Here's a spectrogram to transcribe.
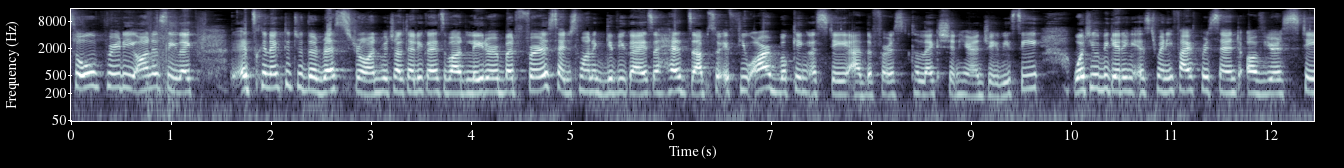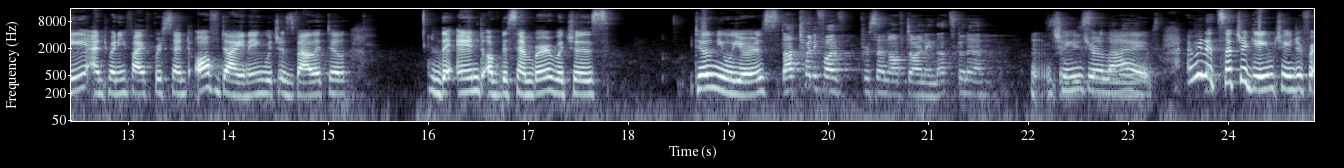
so pretty, honestly. Like, it's connected to the restaurant, which I'll tell you guys about later. But first, I just want to give you guys a heads up. So, if you are booking a stay at the first collection here at JVC, what you'll be getting is 25% of your stay and 25% off dining, which is valid till the end of December, which is till New Year's. That 25% off dining, that's gonna mm, change your lives. I mean, it's such a game changer for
